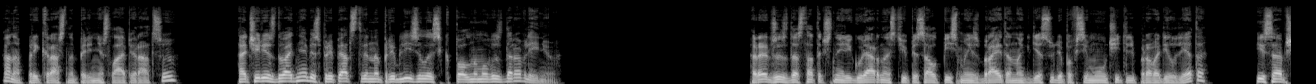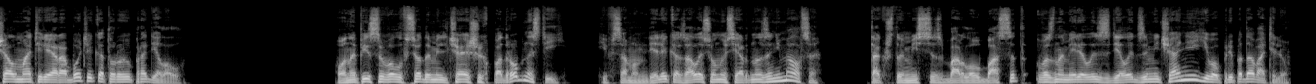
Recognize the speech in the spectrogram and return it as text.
Она прекрасно перенесла операцию, а через два дня беспрепятственно приблизилась к полному выздоровлению. Реджи с достаточной регулярностью писал письма из Брайтона, где, судя по всему, учитель проводил лето, и сообщал матери о работе, которую проделал. Он описывал все до мельчайших подробностей, и в самом деле, казалось, он усердно занимался, так что миссис Барлоу Бассет вознамерилась сделать замечание его преподавателю.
